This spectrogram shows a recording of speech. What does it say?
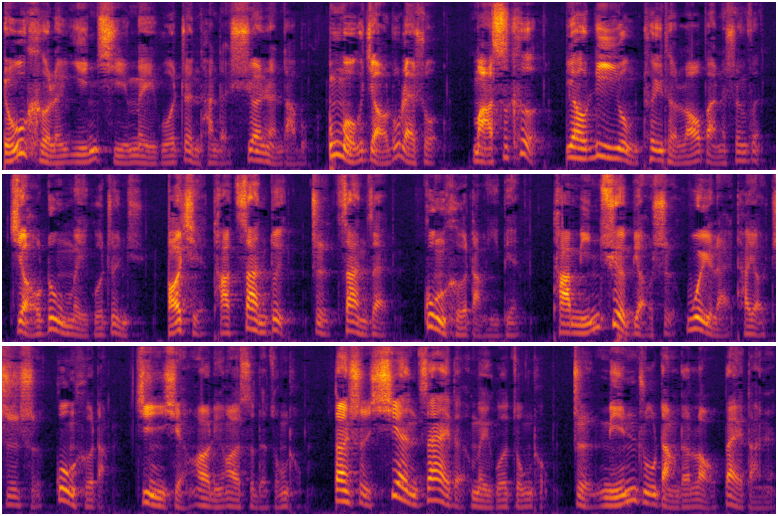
有可能引起美国政坛的轩然大波。从某个角度来说，马斯克要利用推特老板的身份搅动美国政局，而且他站队是站在。共和党一边，他明确表示未来他要支持共和党竞选二零二四的总统。但是现在的美国总统是民主党的老拜担任，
